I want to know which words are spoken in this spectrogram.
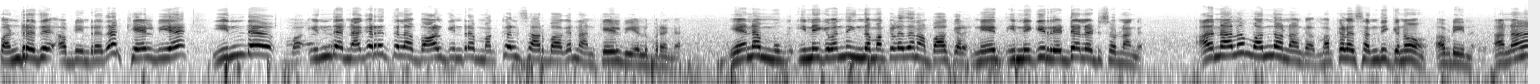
பண்ணுறது அப்படின்றத கேள்வியை இந்த வ- இந்த நகரத்தில் வாழ்கின்ற மக்கள் சார்பாக நான் கேள்வி எழுப்புகிறேங்க ஏன்னா முக் இன்னைக்கு வந்து இந்த மக்களை தான் நான் பார்க்குறேன். நே இன்னைக்கு ரெட் அலர்ட் சொன்னாங்க. அதனாலும் வந்தோம் நாங்கள் மக்களை சந்திக்கணும் அப்படின்னு. ஆனால்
